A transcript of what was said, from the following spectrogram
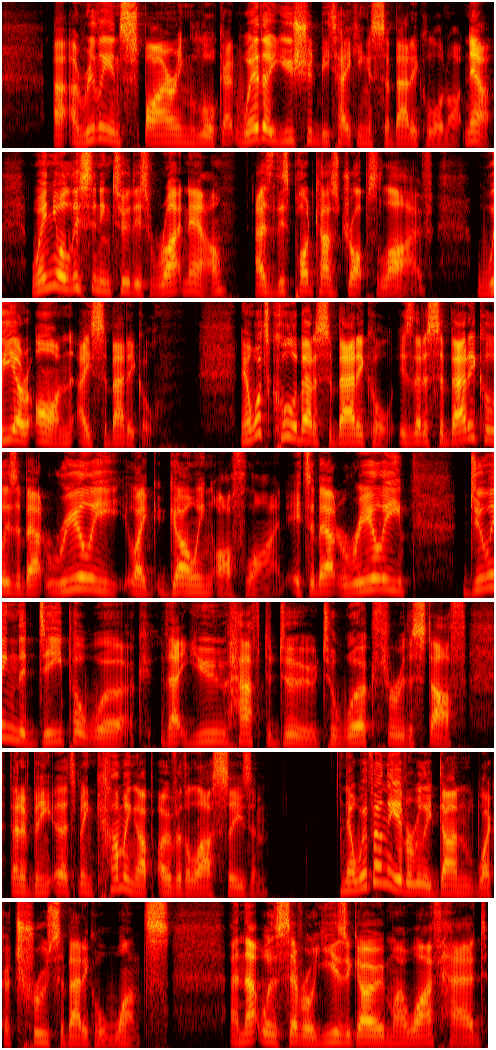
a, really inspiring look at whether you should be taking a sabbatical or not. Now, when you're listening to this right now, as this podcast drops live, we are on a sabbatical. Now, what's cool about a sabbatical is that a sabbatical is about really like going offline. It's about really doing the deeper work that you have to do to work through the stuff that have been that's been coming up over the last season. Now, we've only ever really done like a true sabbatical once, and that was several years ago. My wife had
